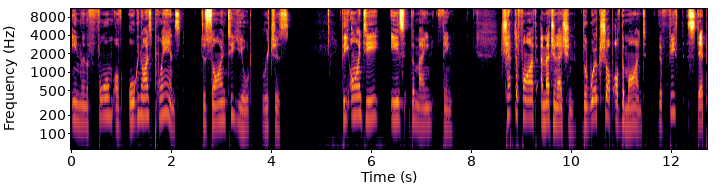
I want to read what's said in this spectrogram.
in the form of organized plans designed to yield riches. The idea is the main thing. Chapter 5 Imagination, the workshop of the mind, the fifth step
